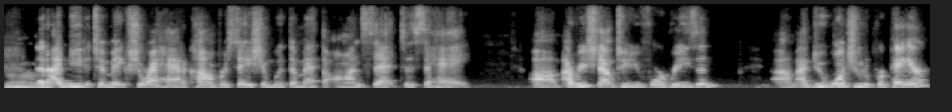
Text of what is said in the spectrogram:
mm. that I needed to make sure I had a conversation with them at the onset to say, hey, um, I reached out to you for a reason. Um, I do want you to prepare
